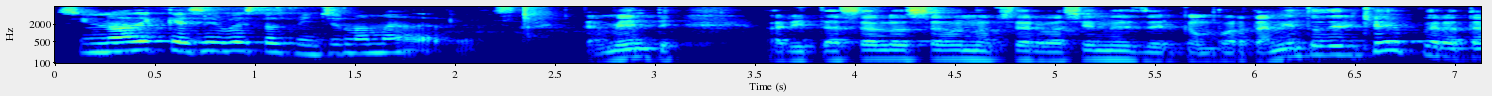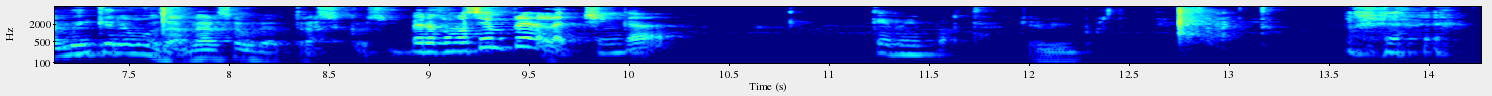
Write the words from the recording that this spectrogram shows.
Si no, ¿de qué sirve estas pinches mamadas, güey? Exactamente. Ahorita solo son observaciones del comportamiento del chef, pero también queremos hablar sobre otras cositas. Pero como siempre, a la chingada, ¿qué me importa? ¿Qué me importa? Exacto.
